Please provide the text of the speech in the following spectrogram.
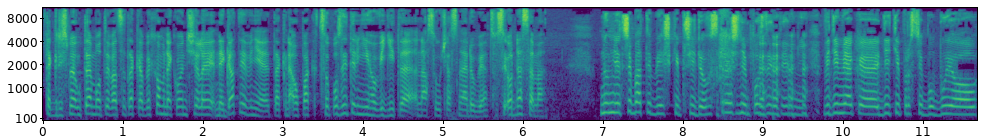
Tak když jsme u té motivace, tak abychom nekončili negativně, tak naopak, co pozitivního vidíte na současné době? Co si odneseme? No mě třeba ty běžky přijdou strašně pozitivní. Vidím, jak eh, děti prostě bobujou,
